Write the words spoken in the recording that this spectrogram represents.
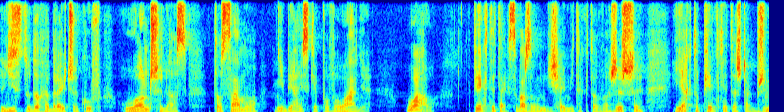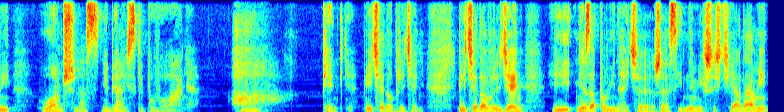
listu do Hebrajczyków łączy nas to samo niebiańskie powołanie. Wow! Piękny tekst, bardzo on dzisiaj mi tak towarzyszy i jak to pięknie też tak brzmi, łączy nas niebiańskie powołanie. Ha! Pięknie. Miejcie dobry dzień. Miejcie dobry dzień i nie zapominajcie, że z innymi chrześcijanami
